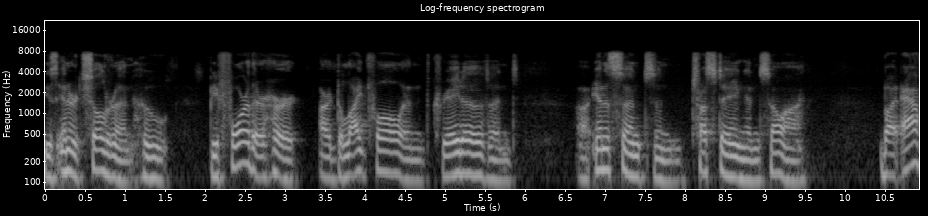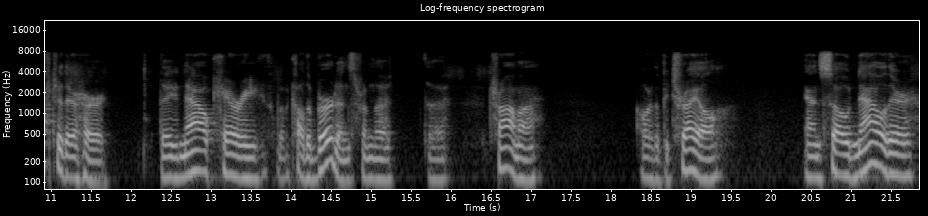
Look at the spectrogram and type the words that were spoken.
these inner children who, before they're hurt, are delightful and creative and uh, innocent and trusting and so on. But after they're hurt, they now carry what we call the burdens from the, the trauma or the betrayal. And so now they're,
